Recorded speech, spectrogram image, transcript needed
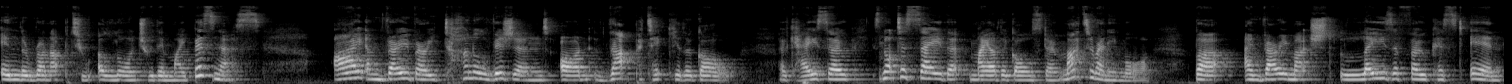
in the run up to a launch within my business, I am very, very tunnel visioned on that particular goal. Okay, so it's not to say that my other goals don't matter anymore, but I'm very much laser focused in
